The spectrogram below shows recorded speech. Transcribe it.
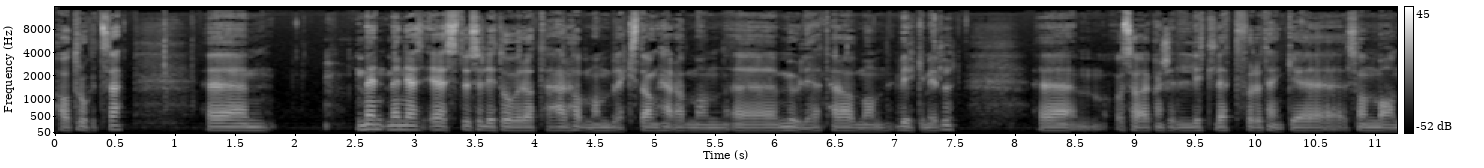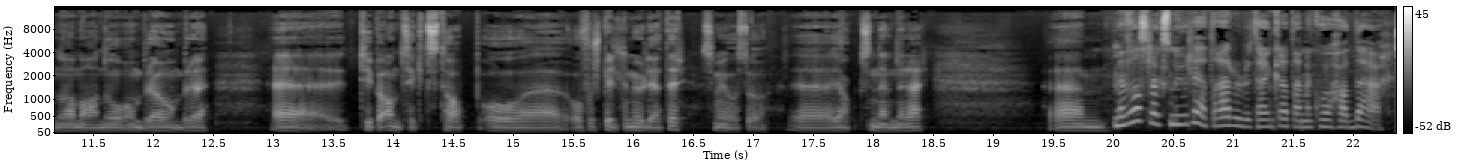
ha trukket seg. Eh, men, men, jeg, jeg stusser litt over at her hadde man brekkstang, her hadde man eh, mulighet, her hadde man virkemiddel. Um, og så har jeg kanskje litt lett for å tenke sånn mano a mano, ombre a ombre. Uh, type ansiktstap og, uh, og, forspilte muligheter, som jo også uh, Jacobsen nevner der. Um, Men hva slags muligheter er det du tenker at NRK hadde her?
